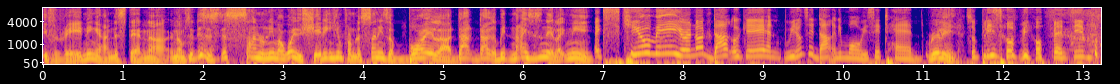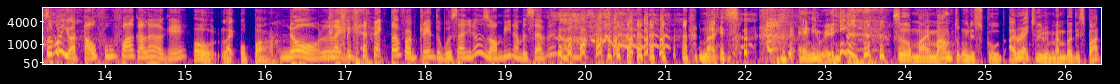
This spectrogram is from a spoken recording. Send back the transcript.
if raining, I understand. lah. You know what I'm saying? This is just sun only. Ma. Why are you shading him from the sun? He's a boy. lah. Dark, dark, a bit nice, isn't it? Like me. Excuse me, you're not dark, okay? And we don't say dark anymore, we say tan. Really? okay? So please don't be offensive. Somehow you are tau fu fa color, okay? Oh, like Oppa. No, like the character from Train to Busan. You know Zombie number seven? nice. anyway, so my mom took me to school. I don't actually remember this part,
